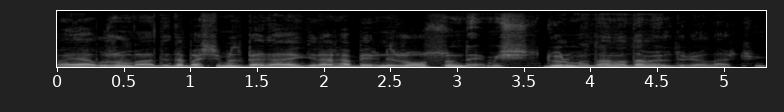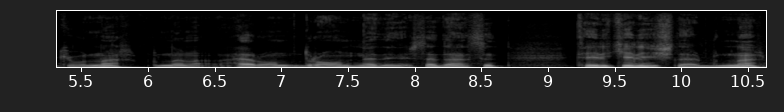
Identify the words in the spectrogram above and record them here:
bayağı uzun vadede başımız belaya girer haberiniz olsun demiş. Durmadan adam öldürüyorlar çünkü bunlar. Bunlar heron, drone ne denirse densin. Tehlikeli işler bunlar.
